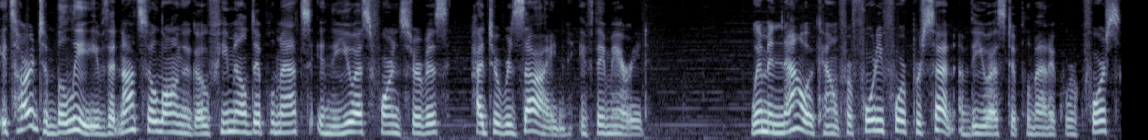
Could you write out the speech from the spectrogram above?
It's hard to believe that not so long ago female diplomats in the U.S. Foreign Service had to resign if they married. Women now account for 44% of the U.S. diplomatic workforce,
